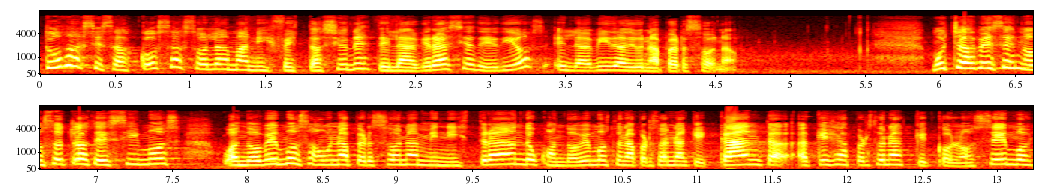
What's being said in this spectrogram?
todas esas cosas son las manifestaciones de la gracia de Dios en la vida de una persona. Muchas veces nosotros decimos, cuando vemos a una persona ministrando, cuando vemos a una persona que canta, aquellas personas que conocemos,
